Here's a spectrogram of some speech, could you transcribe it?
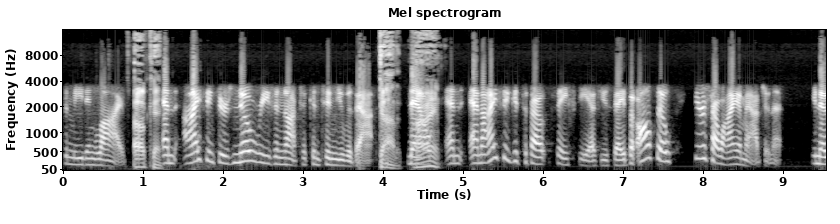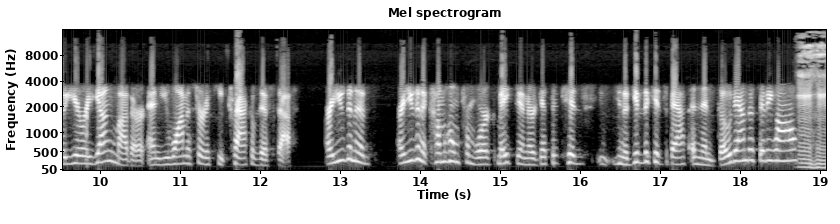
the meeting live. Okay, And I think there's no reason not to continue with that. got it. Now, All right. and and I think it's about safety, as you say, but also here's how I imagine it. You know, you're a young mother and you want to sort of keep track of this stuff. Are you going to are you going to come home from work, make dinner, get the kids, you know, give the kids a bath, and then go down to city hall? Mm-hmm.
